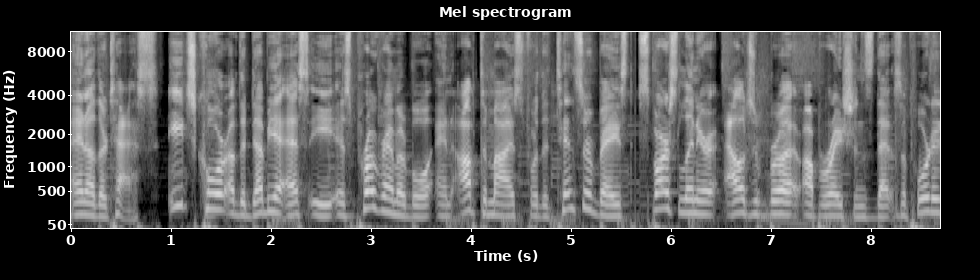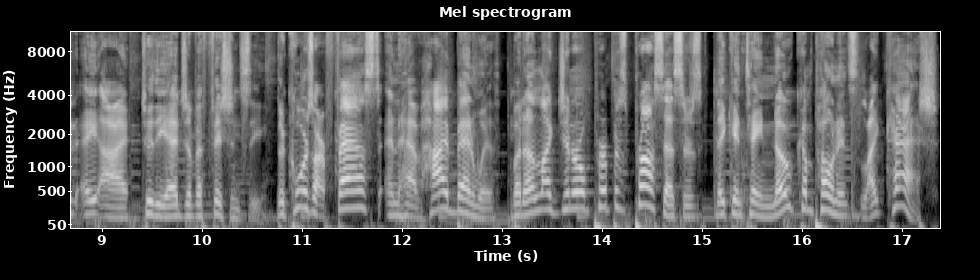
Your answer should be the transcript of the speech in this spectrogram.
and other tasks. Each core of the WSE is programmable and optimized for the tensor-based sparse linear algebra operations that supported AI to the edge of efficiency. The cores are fast and have high bandwidth, but unlike general purpose processors, they contain no components like cache.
